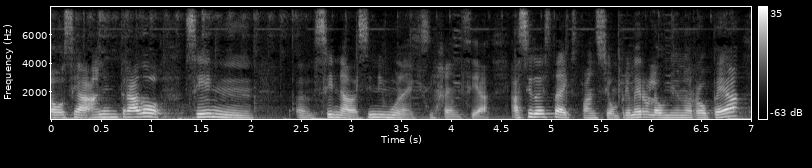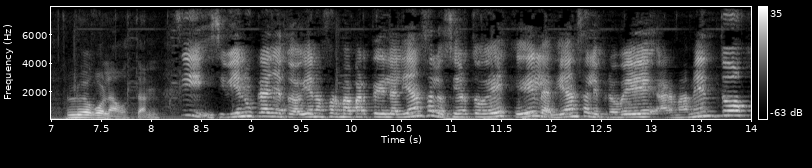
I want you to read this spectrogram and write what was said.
o sea, han entrado sin eh, sin nada, sin ninguna exigencia. Ha sido esta expansión, primero la Unión Europea, luego la OTAN. Sí, si bien Ucrania todavía no forma parte de la alianza, lo cierto es que la alianza le provee armamento,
